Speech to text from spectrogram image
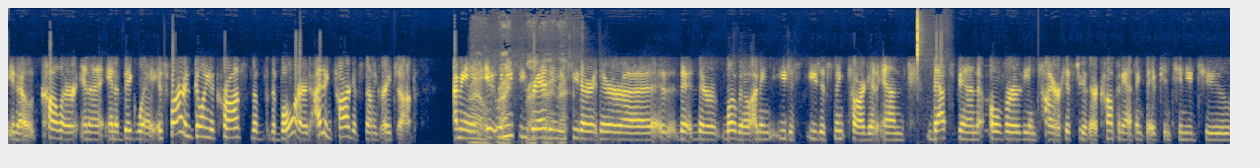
you know, color in a in a big way. As far as going across the the board, I think Target's done a great job. I mean, oh, it, when you see right, red right, and you see their their, uh, their their logo, I mean, you just you just think Target, and that's been over the entire history of their company. I think they've continued to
